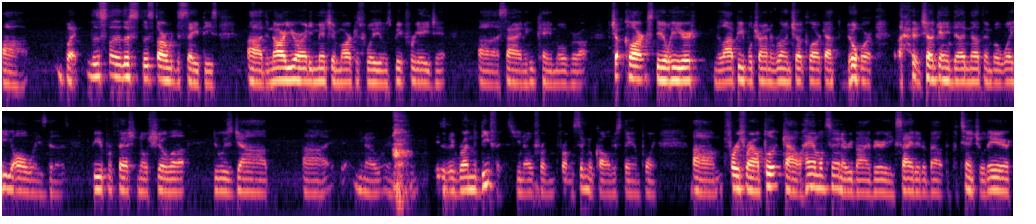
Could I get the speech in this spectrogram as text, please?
Uh, but let's let's let's start with the safeties. Uh, Denard, you already mentioned Marcus Williams, big free agent uh, signing who came over. Chuck Clark still here. A lot of people trying to run Chuck Clark out the door. Chuck ain't done nothing but what he always does: be a professional, show up, do his job. Uh, you know, and run the defense. You know, from from a signal caller standpoint. Um, first round put Kyle Hamilton. Everybody very excited about the potential there.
